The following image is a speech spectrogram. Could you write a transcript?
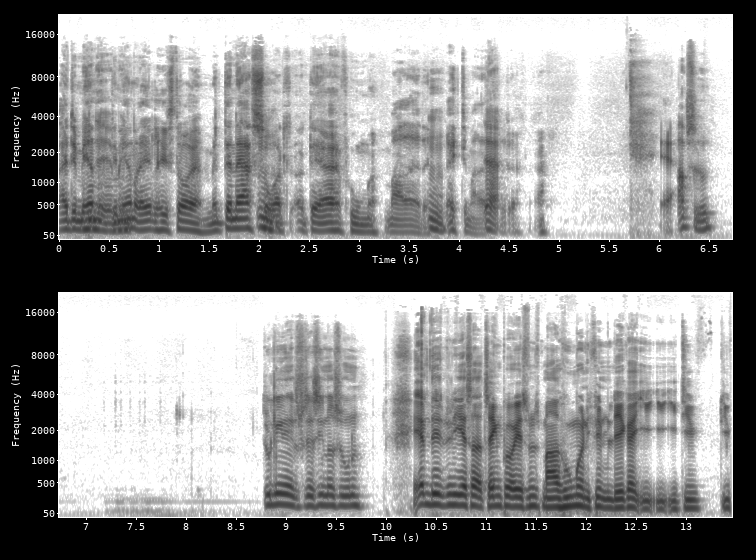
Ej, det er mere, Men, øh, det er mere men- en reel historie, men den er sort, mm. og det er humor, meget af det. Mm. Rigtig meget af Ja. det, der. Ja. Absolut. Du ligner, du skal sige noget, Sune. Jamen, det er fordi, jeg sad og tænkte på, jeg synes meget, humoren i filmen ligger i, i, i de, de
